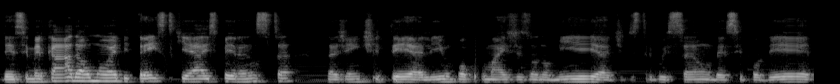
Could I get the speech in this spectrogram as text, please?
desse mercado a uma Web3 que é a esperança da gente ter ali um pouco mais de isonomia, de distribuição desse poder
